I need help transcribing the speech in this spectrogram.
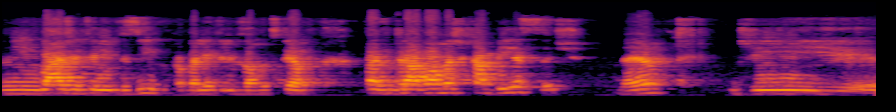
em linguagem televisiva, trabalhei em televisão há muito tempo, para gravar umas cabeças, né? De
